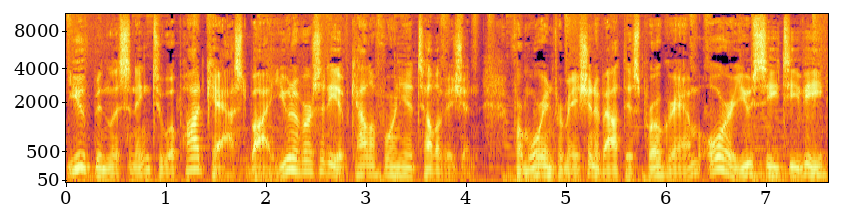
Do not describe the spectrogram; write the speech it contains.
You've been listening to a podcast by University of California Television. For more information about this program or UCTV,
